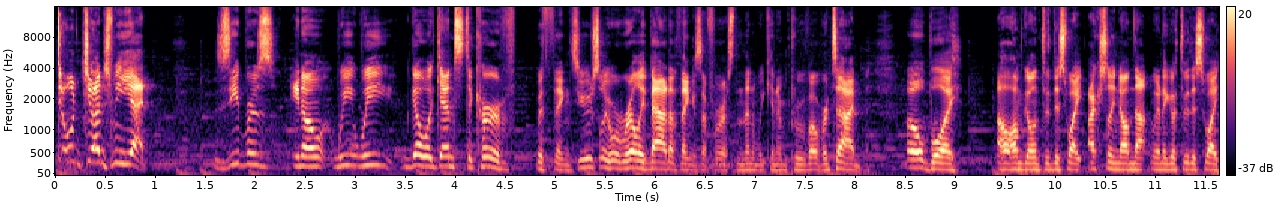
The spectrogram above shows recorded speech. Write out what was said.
Don't judge me yet. Zebras, you know, we, we go against the curve with things. Usually we're really bad at things at first and then we can improve over time. Oh boy. Oh, I'm going through this way. Actually, no, I'm not. I'm gonna go through this way.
